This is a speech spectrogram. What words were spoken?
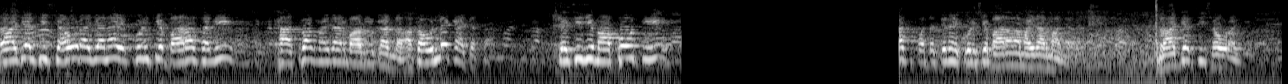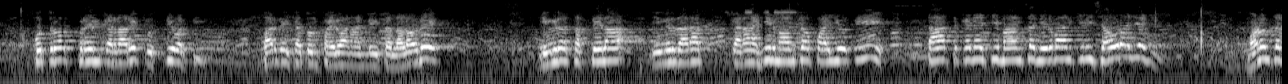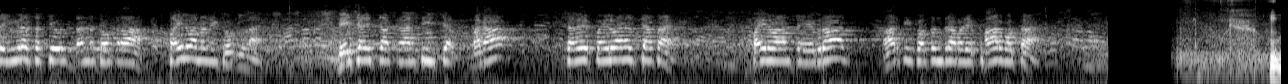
राजर्षी शाहू राजांना एकोणीशे बारा साली खासबाग मैदान मारून काढलं. असा उल्लेख आहे त्याचा. त्याची जी माप होती त्याच पद्धतीने एकोणीशे बाराला मैदान बांधलं राजर्षी शाहूराजे पुत्रवत प्रेम करणारे कुस्तीवरती परदेशातून पैलवान आणले इथं लढवले. इंग्रज सत्तेला इंग्रजांना कणाहीन माणसं पाहिजे होती. तातकण्याची माणसं निर्माण केली शाहूराजांनी म्हणून तर इंग्रज सत्तेवर दंड ठोकला पैलवानांनी ठोकला. बेचाळीसचा क्रांतीच्या बघा सगळे पैलवानच त्यात आहे. पैलवानांचं योगदान भारतीय स्वातंत्र्यामध्ये फार मोठं आहे.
